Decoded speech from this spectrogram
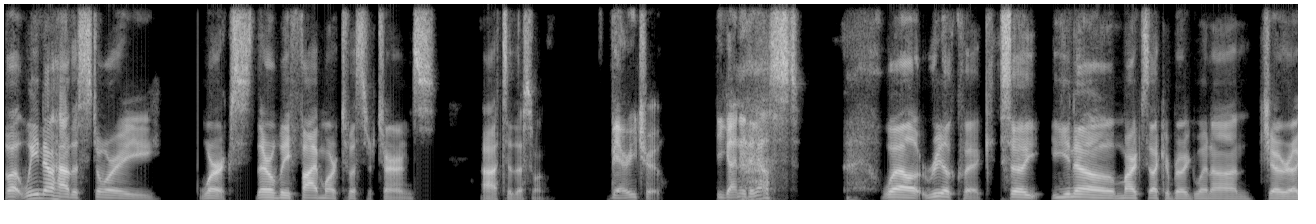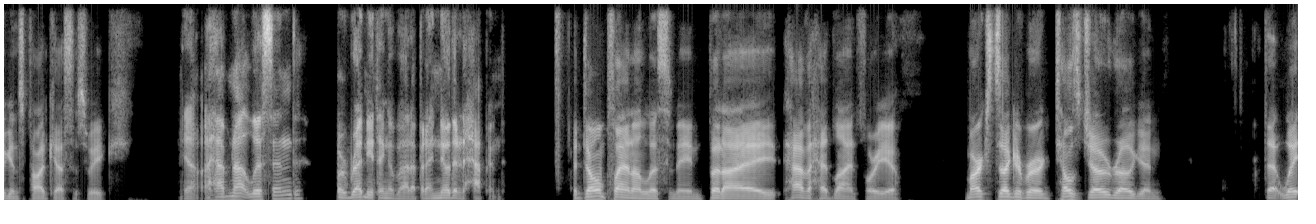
but we know how the story works. There will be five more twists or turns uh, to this one. Very true. You got anything else? Well, real quick. So, you know, Mark Zuckerberg went on Joe Rogan's podcast this week. Yeah, I have not listened or read anything about it, but I know that it happened. I don't plan on listening, but I have a headline for you. Mark Zuckerberg tells Joe Rogan that wa-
